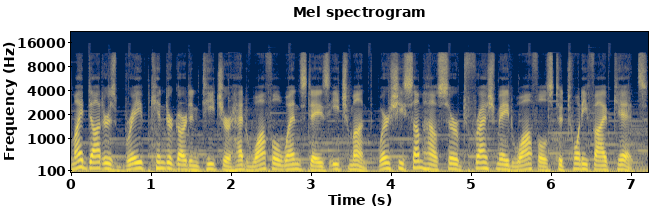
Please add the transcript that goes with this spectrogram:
My daughter's brave kindergarten teacher had Waffle Wednesdays each month, where she somehow served fresh-made waffles to 25 kids.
